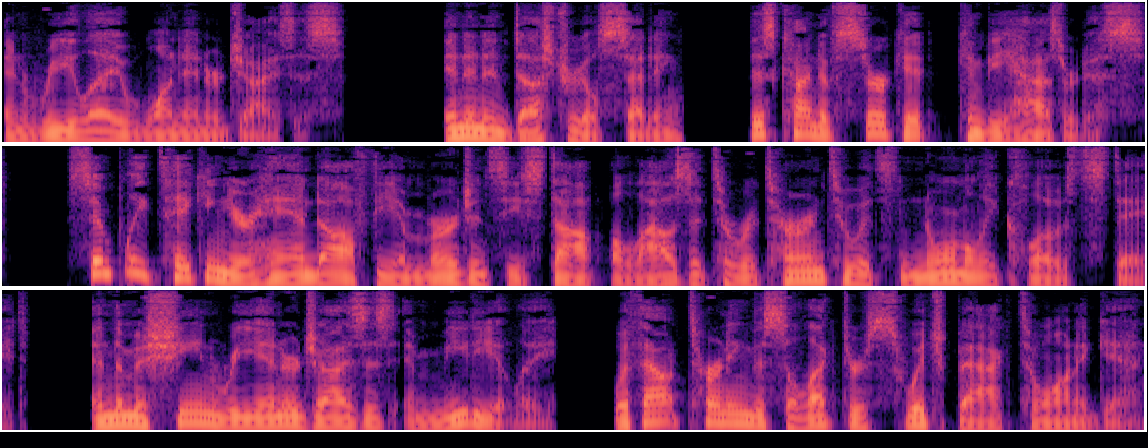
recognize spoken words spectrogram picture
and relay 1 energizes. In an industrial setting, this kind of circuit can be hazardous. Simply taking your hand off the emergency stop allows it to return to its normally closed state, and the machine re-energizes immediately without turning the selector switch back to on again.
